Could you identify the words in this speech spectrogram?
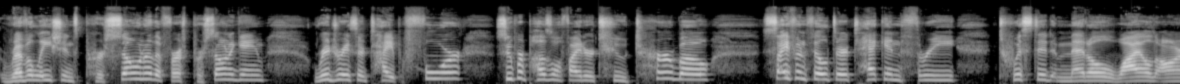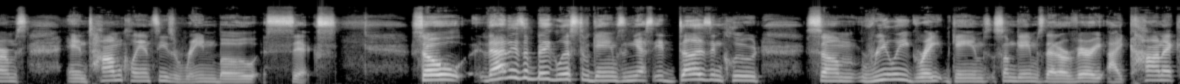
Revelations Persona, the first Persona game, Ridge Racer Type 4, Super Puzzle Fighter 2 Turbo, Syphon Filter, Tekken 3, Twisted Metal, Wild Arms, and Tom Clancy's Rainbow Six. So that is a big list of games, and yes, it does include some really great games, some games that are very iconic,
